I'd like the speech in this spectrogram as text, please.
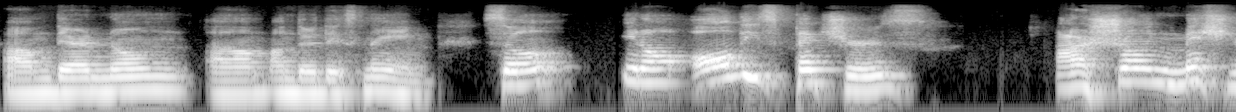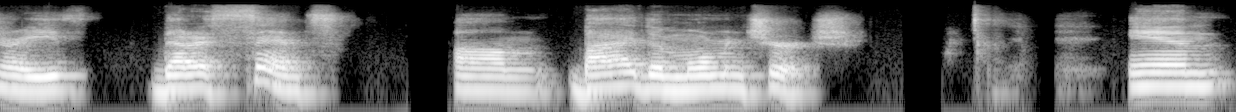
Um, they're known um, under this name. So, you know, all these pictures are showing missionaries that are sent um, by the Mormon church. And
